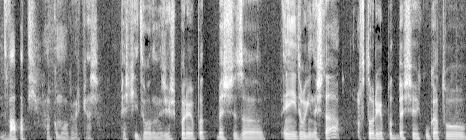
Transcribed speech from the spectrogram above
Два пъти, ако мога да кажа. Беше идвало да ме взимаш. Първият път беше за едни други неща. Втория път беше, когато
